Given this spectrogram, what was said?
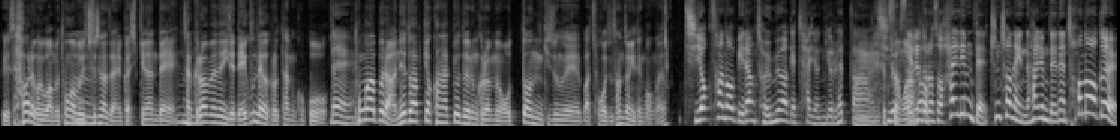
그 사활을 걸고 하면 통합을 음. 추진하지 않을까 싶긴 한데 음. 자 그러면은 이제 네 군데가 그렇다는 거고 네. 통합을 안 해도 합격한 학교들은 그러면 어떤 기준에 맞춰가지고 선정이 된 건가요? 지역 산업이랑 절묘하게 잘 연결을 했다. 음, 지역. 예를 들어서 한림대, 춘천에 있는 한림대는 천억을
